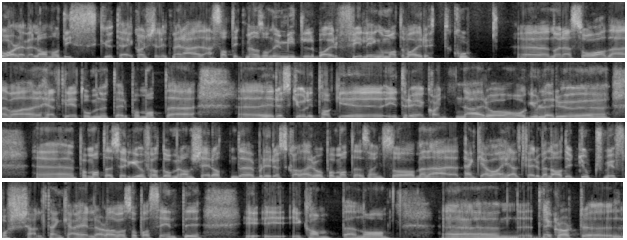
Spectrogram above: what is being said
går det vel an å diskutere kanskje litt mer. Jeg, jeg satt ikke med en sånn umiddelbar feeling om at det var rødt kort når jeg så det. Det var helt greit to minutter, på en måte. Eh, Røsker jo litt tak i, i trøyekanten der, og, og Gullerud eh, på en måte sørger jo for at dommerne ser at det blir røska der òg, på en måte. Sånn. Så, men jeg tenker jeg var helt fair. Men det hadde ikke gjort så mye forskjell, tenker jeg heller. da. Det var såpass sent i, i, i- kampen. og eh, det er klart, eh,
